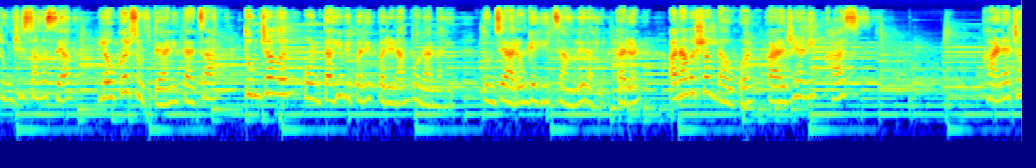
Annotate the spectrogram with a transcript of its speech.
तुमची समस्या लवकर सुटते आणि त्याचा तुमच्यावर कोणताही विपरीत परिणाम होणार नाही. तुमचे आरोग्यही चांगले राहील. कारण अनावश्यक धावपळ काळजी आणि खास खाण्याच्या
